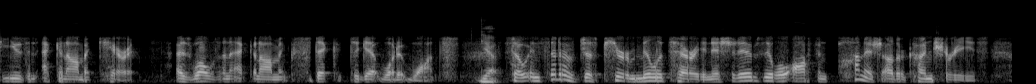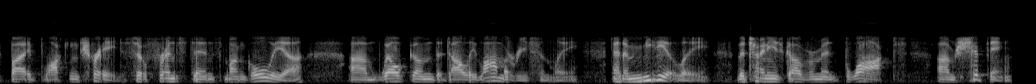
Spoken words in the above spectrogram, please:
to use an economic carrot as well as an economic stick to get what it wants. Yeah. So instead of just pure military initiatives, it will often punish other countries by blocking trade. So for instance, Mongolia um, welcomed the Dalai Lama recently, and immediately the Chinese government blocked um, shipping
